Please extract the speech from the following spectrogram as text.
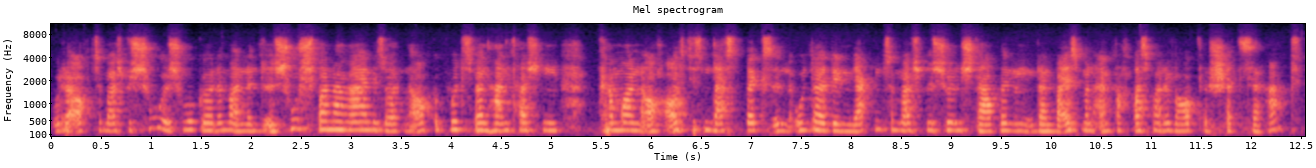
Oder auch zum Beispiel Schuhe. Schuhe gehören immer in eine Schuhspanner rein, die sollten auch geputzt werden. Handtaschen kann man auch aus diesen Dustbags in, unter den Jacken zum Beispiel schön stapeln und dann weiß man einfach, was man überhaupt für Schätze hat.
